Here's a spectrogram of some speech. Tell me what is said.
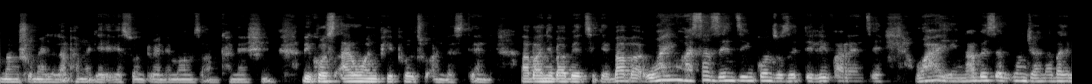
mangishumayela laphana-ke esontweni eMount Zion Connection because I want people to understand. Abanye baba why ungasazenzi iy'nkonzo ze-deliverance? Why ngabe? Abanye.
